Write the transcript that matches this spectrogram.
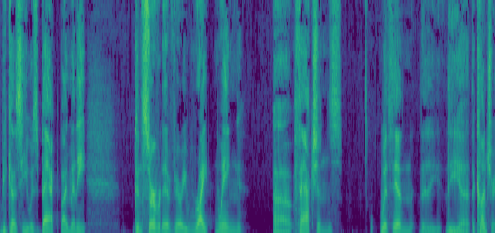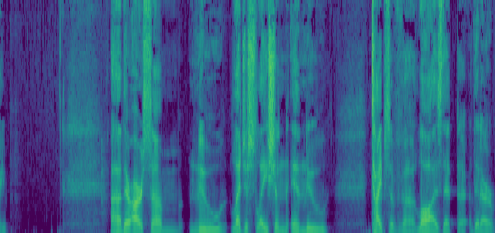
because he was backed by many conservative, very right wing uh, factions within the the uh, the country uh, there are some new legislation and new types of uh, laws that uh, that are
